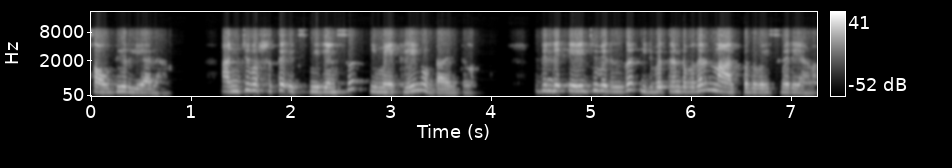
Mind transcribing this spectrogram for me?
സൗദി റിയാലാണ്. അഞ്ചു വർഷത്തെ എക്സ്പീരിയൻസ് ഈ മേഖലയിൽ ഉണ്ടായിരിക്കണം. ഇതിന്റെ ഏജ് വരുന്നത് ഇരുപത്തിരണ്ട് മുതൽ നാൽപ്പത് വയസ്സ് വരെയാണ്.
